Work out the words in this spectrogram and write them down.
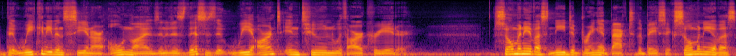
that we can even see in our own lives and it is this is that we aren't in tune with our creator. So many of us need to bring it back to the basics. So many of us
